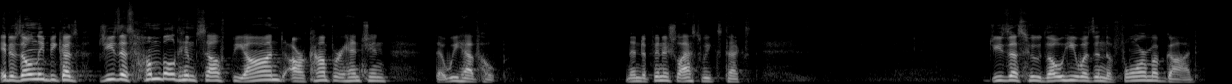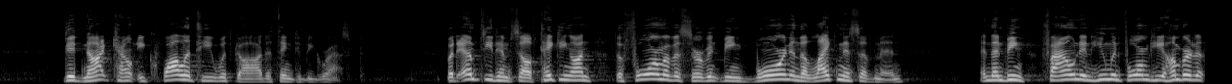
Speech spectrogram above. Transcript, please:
It is only because Jesus humbled himself beyond our comprehension that we have hope. And then to finish last week's text, Jesus, who, though he was in the form of God, did not count equality with God a thing to be grasped, but emptied himself, taking on the form of a servant, being born in the likeness of men, and then being found in human form, he humbled,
